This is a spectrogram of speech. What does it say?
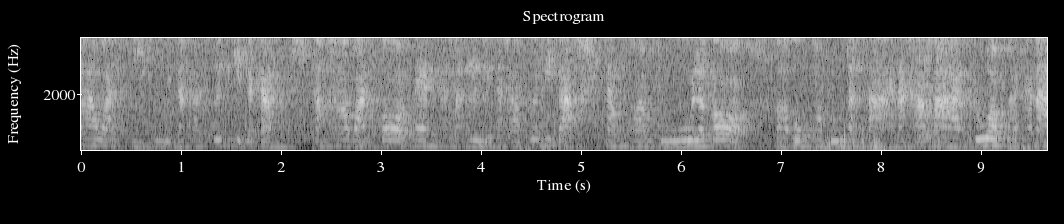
5 วัน 4 คืนนะคะ ซึ่งกิจกรรมทั้ง 5 วันก็แน่นทั้งนั้นเลยนะคะ เพื่อที่จะนำความรู้แล้วก็องค์ความรู้ต่างๆนะคะ มาร่วมพัฒนา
